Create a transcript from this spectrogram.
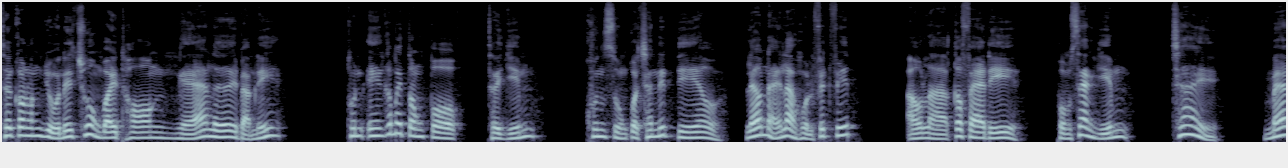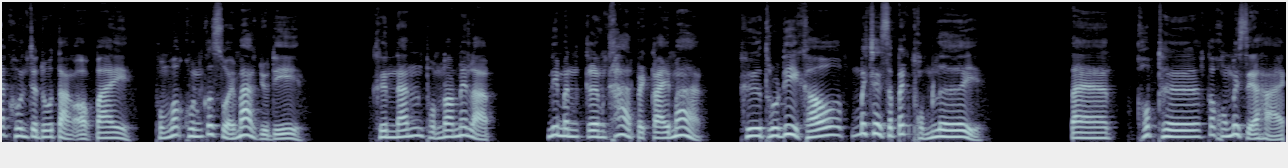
เธอกำลังอยู่ในช่วงวัยทองแง่เลยแบบนี้ คุณเองก็ไม่ตรงปก เธอยิ้ม คุณสูงกว่าฉันนิดเดียว แล้วไหนล่ะหุ่นฟิตฟิตๆเอาล่ะก็แฟดี ผมแซงยิ้ม ใช่ แม้คุณจะดูต่างออกไป ผมว่าคุณก็สวยมากอยู่ดี คืนนั้นผมนอนไม่หลับ นี่มันเกินคาดไปไกลมาก คือทรูดี้เขาไม่ใช่สเปคผมเลย แต่คบเธอก็คงไม่เสียหาย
